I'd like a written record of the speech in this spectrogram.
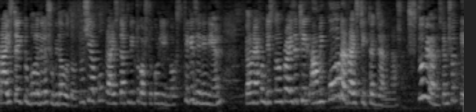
প্রাইসটা একটু বলে দিলে সুবিধা হতো। টুসি আপু প্রাইসটা আপনি একটু কষ্ট করে ইনবক্স থেকে জেনে নিন কারণ এখন ডিসকাউন্ট প্রাইসে ঠিক আমি কোনোটা প্রাইস ঠিকঠাক জানি না। টু বি অনেস্ট আমি সত্যি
